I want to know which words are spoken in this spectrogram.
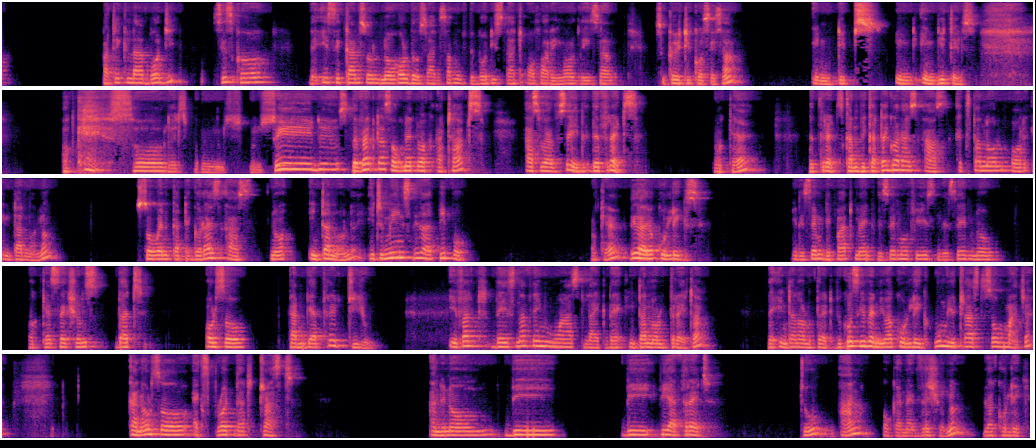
particular body, Cisco, the EC Council, no, all those are some of the bodies that offering all these uh, security courses huh? in deeps in, in details. Okay, so let's proceed. The vectors of network attacks, as we have said, the threats. Okay, the threats can be categorized as external or internal. No? So when categorized as you know, internal, it means these are people. Okay, these are your colleagues in the same department, the same office, the same know, okay, sections that also can be a threat to you. In fact, there is nothing worse like the internal threat, huh? the internal threat, because even your colleague whom you trust so much huh, can also exploit that trust and you know be be be a threat to an organization, your colleague.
